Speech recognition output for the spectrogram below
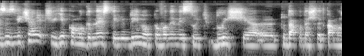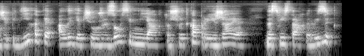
Зазвичай, якщо є кому донести людину, то вони несуть ближче е, туди, куди швидка може під'їхати. Але якщо вже зовсім ніяк, то швидка приїжджає на свій страх і ризик.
